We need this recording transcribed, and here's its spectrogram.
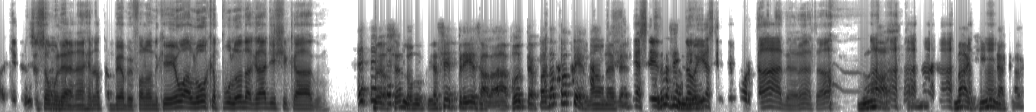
Aqui deve sua mulher, né? Renata Belber falando que eu, a louca, pulando a grade de Chicago. Não, você é louco. Ia ser presa lá. Puta, é pra dar papelão, né, velho? Ia ser, não, ia ser deportada, né? Tá? Nossa, imagina, cara.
